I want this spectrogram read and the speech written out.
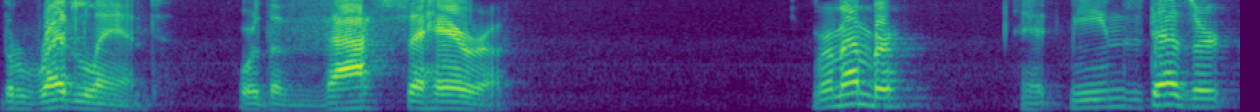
The Red Land, or the vast Sahara. Remember, it means desert.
